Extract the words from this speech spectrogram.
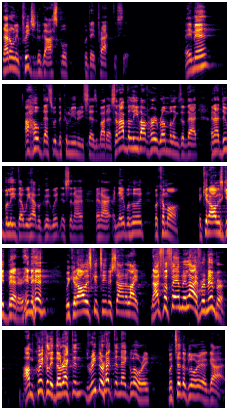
not only preach the gospel, but they practice it. Amen. I hope that's what the community says about us. And I believe I've heard rumblings of that. And I do believe that we have a good witness in our, in our neighborhood. But come on. It can always get better. Amen. We could always continue to shine a light. Not for family life. Remember, I'm quickly directing, redirecting that glory, but to the glory of God.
